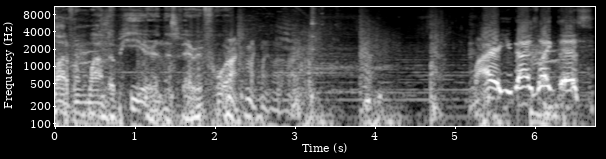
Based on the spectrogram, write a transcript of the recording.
A lot of them wound up here in this very fort. Come on, come on, come on, come on. Why are you guys like this?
